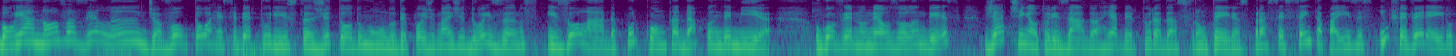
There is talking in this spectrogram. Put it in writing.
Bom, e a Nova Zelândia voltou a receber turistas de todo o mundo depois de mais de dois anos isolada por conta da pandemia. O governo neozelandês já tinha autorizado a reabertura das fronteiras para 60 países em fevereiro,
